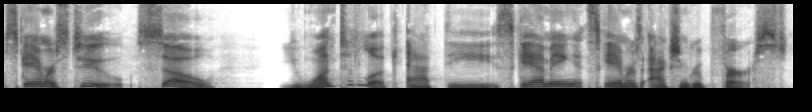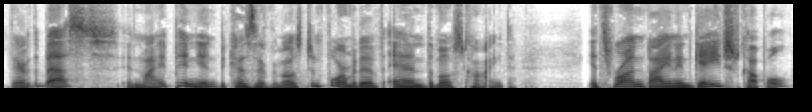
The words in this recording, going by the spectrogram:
scammers too. So you want to look at the Scamming Scammers Action Group first. They're the best, in my opinion, because they're the most informative and the most kind. It's run by an engaged couple.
